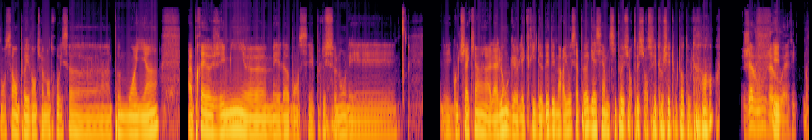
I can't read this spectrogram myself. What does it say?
Bon, ça, on peut éventuellement trouver ça euh, un peu moyen. Après, euh, j'ai mis, euh, mais là, bon, c'est plus selon les, les goûts de chacun. À la longue, les cris de bébé Mario, ça peut agacer un petit peu, surtout si on se fait toucher tout le temps, tout le temps. J'avoue, j'avoue, Et- ouais, effectivement.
